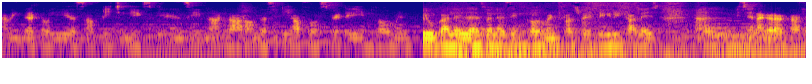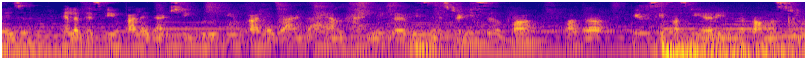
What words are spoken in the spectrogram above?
having the 12 years of teaching experience in and around the city of Hospete in government PU college as well as in government first grade degree college, uh, Vijayanagara college, LFS college and Sri Guru PU college and I am handling the business studies for, for the PUC first year in the commerce stream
